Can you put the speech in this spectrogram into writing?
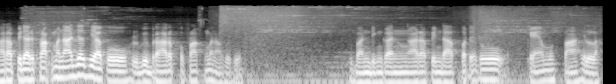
Ngarapi dari fragment aja sih aku, lebih berharap ke fragment aku sih. Dibandingkan ngarapin dapat itu kayaknya mustahil lah.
